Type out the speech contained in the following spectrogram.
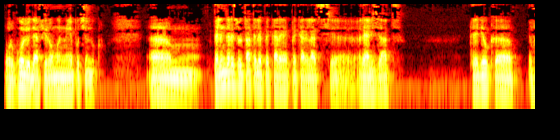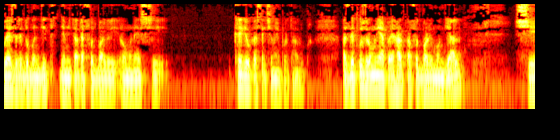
orgoliul de a fi român nu e puțin lucru. Um, pe lângă rezultatele pe care, pe care le-ați uh, realizat, cred eu că voi ați redobândit demnitatea fotbalului românesc și cred eu că ăsta e cel mai important lucru. Ați depus România pe harta fotbalului mondial și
